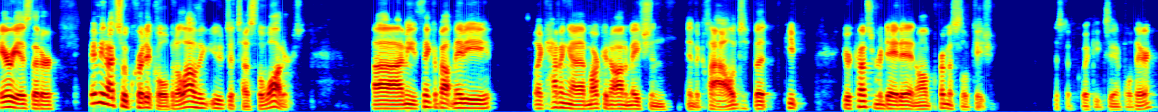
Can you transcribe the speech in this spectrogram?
areas that are maybe not so critical, but allow you to test the waters. Uh, I mean, think about maybe like having a market automation in the cloud, but keep your customer data in on-premise location. Just a quick example there.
